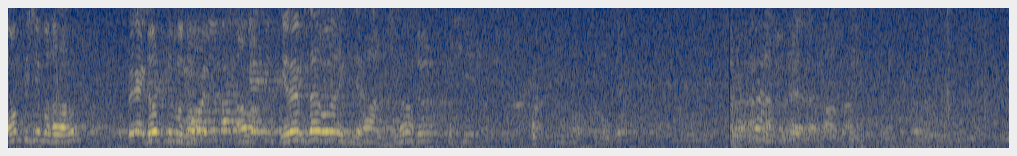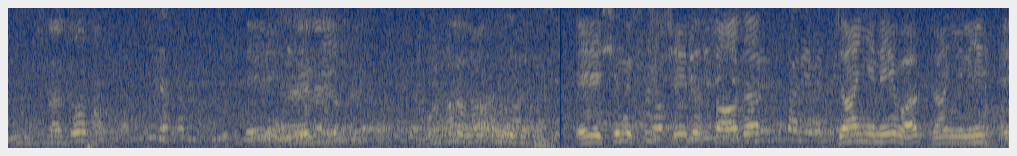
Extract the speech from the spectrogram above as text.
10 kişi bot alalım. 4 bot alalım. Tamam. Yemek sahibi olarak gideceğiz. Tamam. Var mı Ee, şimdi şu şeyde sağda can yeleği var. Can yeleği e,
